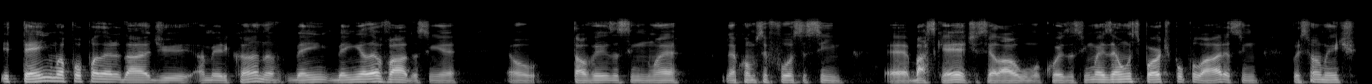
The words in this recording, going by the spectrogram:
e tem uma popularidade americana bem, bem elevada, assim, é, é o, talvez assim não é, não é como se fosse assim é, basquete, sei lá, alguma coisa assim, mas é um esporte popular, assim, principalmente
